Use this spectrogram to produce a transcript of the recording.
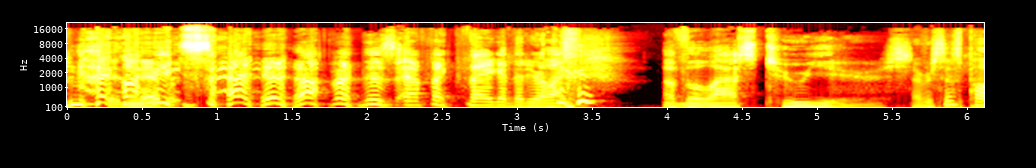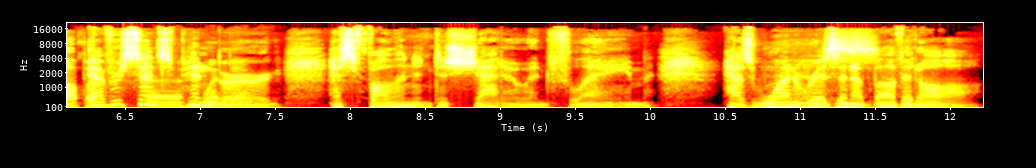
It never- you set it up at this epic thing, and then you're like, of the last two years. Ever since Papa, Ever since uh. Pinburgh has fallen into shadow and flame, has one risen above it all.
